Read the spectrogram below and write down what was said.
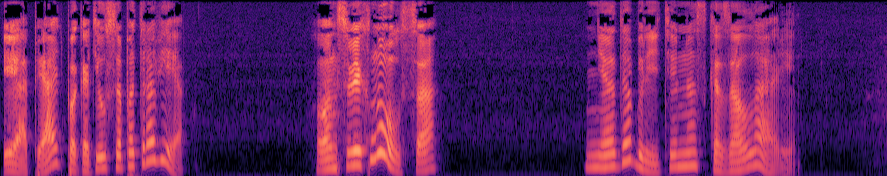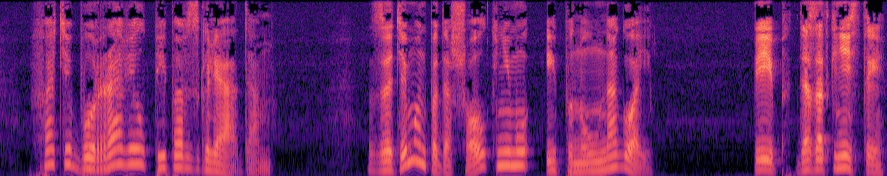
и опять покатился по траве. «Он свихнулся!» Неодобрительно сказал Ларри. Фати буравил Пипа взглядом. Затем он подошел к нему и пнул ногой. «Пип, да заткнись ты!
